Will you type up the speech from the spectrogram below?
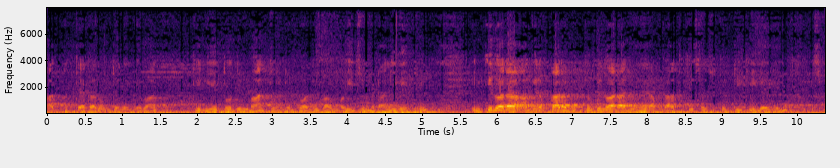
आत्महत्या का रूप देने के बाद के लिए दो दिन बाद जो है बॉडी बगीचे में डाली गई थी। इनके द्वारा गिरफ़्तार अभियुक्तों के द्वारा जो है अपराध की संस्कृति की गई है। इसमें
